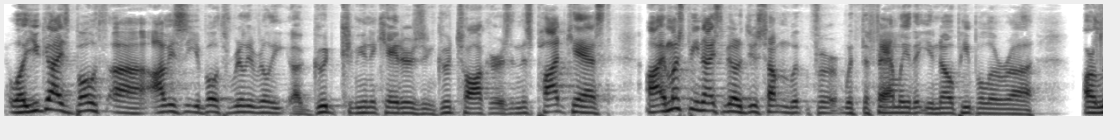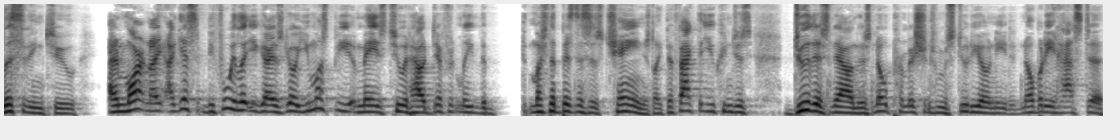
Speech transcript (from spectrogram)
Well, you guys both, uh, obviously, you're both really, really uh, good communicators and good talkers. And this podcast, uh, it must be nice to be able to do something with for with the family that you know people are uh, are listening to. And Martin, I, I, guess before we let you guys go, you must be amazed too at how differently the much the business has changed. Like the fact that you can just do this now, and there's no permission from a studio needed. Nobody has to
